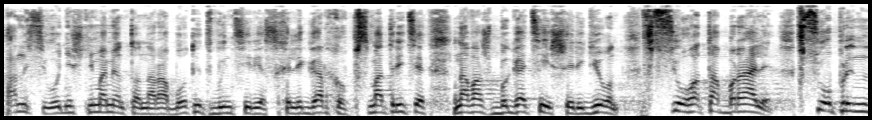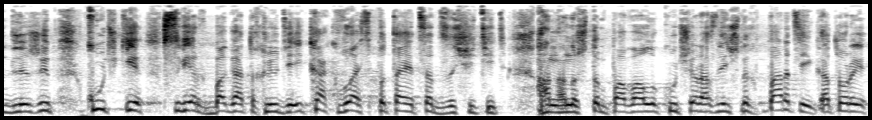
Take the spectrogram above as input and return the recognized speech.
А на сегодняшний момент она работает в интересах олигархов. Посмотрите на ваш богатейший регион. Все отобрали, все принадлежит кучке сверхбогатых людей. Как власть пытается это защитить? Она наштамповала кучу различных партий, которые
